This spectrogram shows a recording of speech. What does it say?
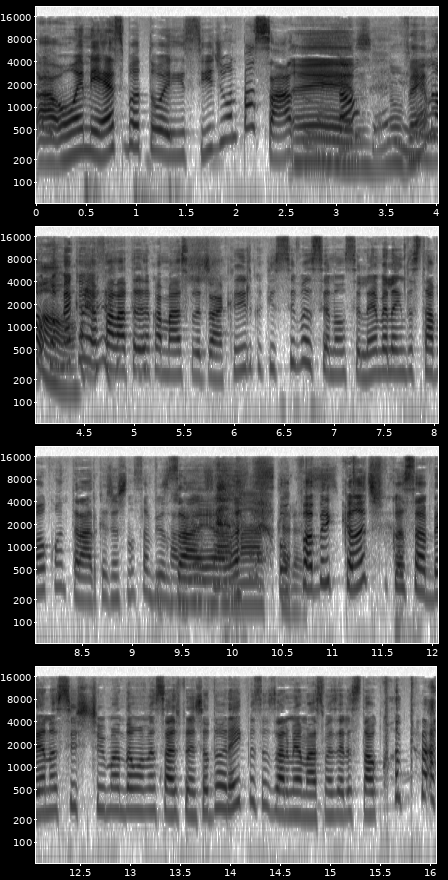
A, OMS botou aí CID o ano passado. É, então, não vem Não, não. como é que eu ia falar treinando com a máscara de acrílico que se você não se lembra, ela ainda estava ao contrário, que a gente não sabia Não usar sabia usar ela. máscaras. O fabricante ficou sabendo, assistiu e mandou uma mensagem pra gente. Adorei que vocês usaram minha máscara, mas ela está ao contrário.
